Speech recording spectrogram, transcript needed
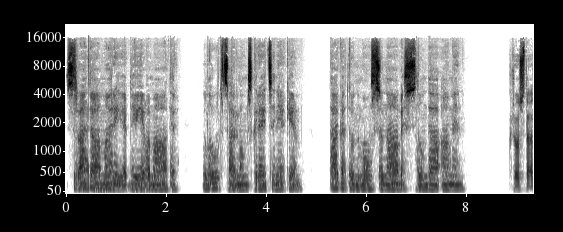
Svētā Marija, Dieva māte, lūdz par mums grēciniekiem, tagad un mūsu nāves stundā Āmen. Krustā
